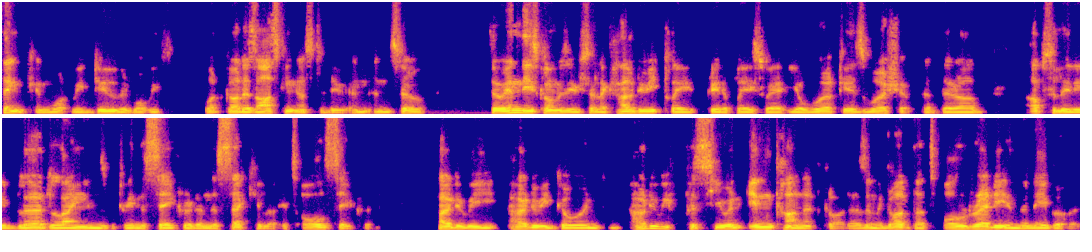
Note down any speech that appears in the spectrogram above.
think and what we do and what we what God is asking us to do, and and so so in these conversations, like how do we create a place where your work is worship? That there are absolutely blurred lines between the sacred and the secular. It's all sacred. How do we how do we go and how do we pursue an incarnate God, as in the God that's already in the neighborhood,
